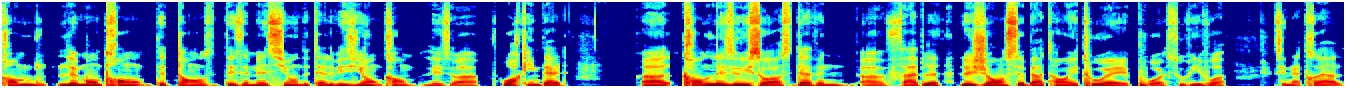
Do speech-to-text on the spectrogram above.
comme le montrant dans des émissions de télévision comme les uh, Walking Dead. Uh, quand les ressources deviennent uh, faibles, les gens se battent et tuent pour survivre. C'est naturel.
